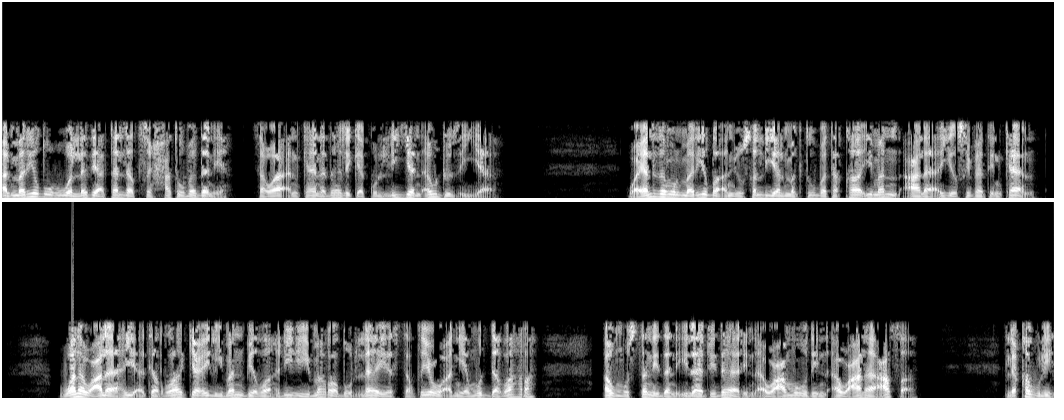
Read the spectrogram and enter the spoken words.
المريض هو الذي اعتلت صحة بدنه سواء كان ذلك كليا أو جزئيا. ويلزم المريض أن يصلي المكتوبة قائما على أي صفة كان ولو على هيئة الراكع لمن بظهره مرض لا يستطيع أن يمد ظهره أو مستندا إلى جدار أو عمود أو على عصا. لقوله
